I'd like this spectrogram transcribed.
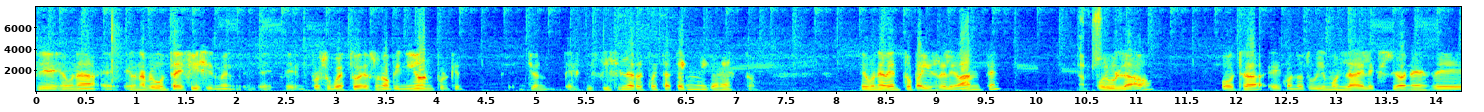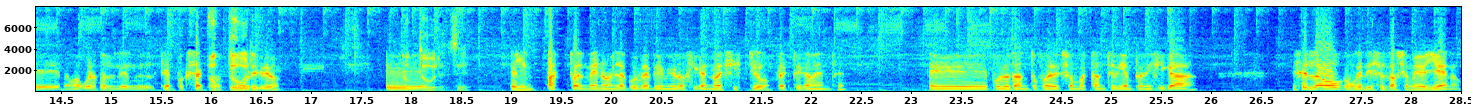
Sí, es una, es una pregunta difícil. Eh, por supuesto, es una opinión porque es difícil la respuesta técnica en esto. Es un evento país relevante, por un lado. Otra, eh, cuando tuvimos las elecciones de, no me acuerdo el, tiempo exacto, octubre, creo. Eh, octubre, sí. El impacto, al menos en la curva epidemiológica, no existió prácticamente. Eh, por lo tanto, fue una elección bastante bien planificada. Es el lado, como que dice, el vaso medio lleno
